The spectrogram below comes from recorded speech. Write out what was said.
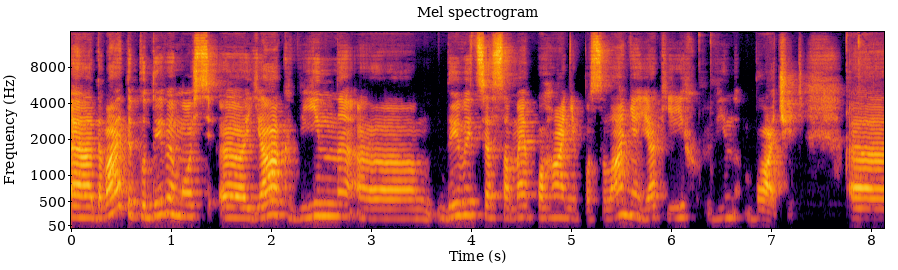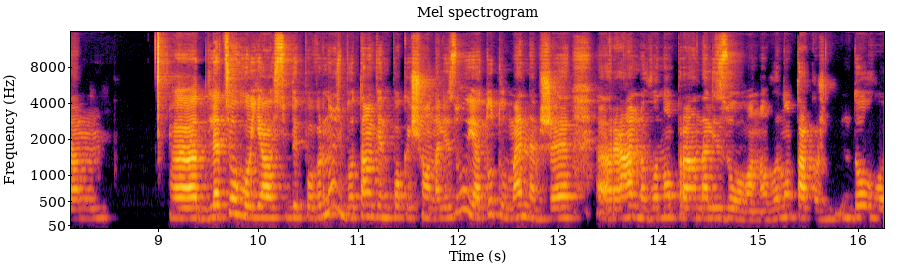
Е, Давайте подивимось, як він дивиться саме погані посилання, як їх він бачить. Е, Для цього я сюди повернусь, бо там він поки що аналізує, а тут у мене вже е, реально воно проаналізовано. Воно також довго,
